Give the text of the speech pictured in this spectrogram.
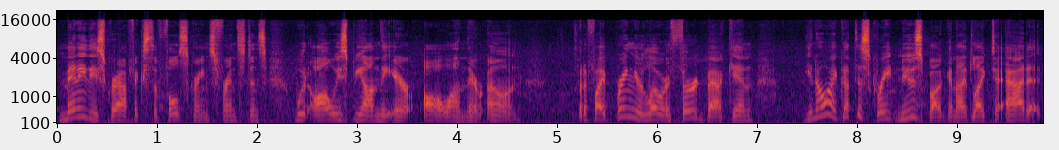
Many of these graphics, the full screens for instance, would always be on the air all on their own. But if I bring your lower third back in, you know, I've got this great news bug and I'd like to add it.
